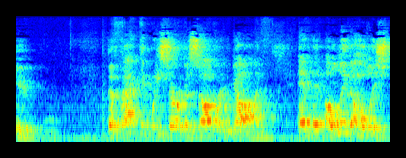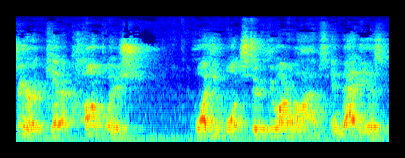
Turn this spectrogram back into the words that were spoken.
you. The fact that we serve a sovereign God and that only the Holy Spirit can accomplish what He wants to through our lives, and that is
